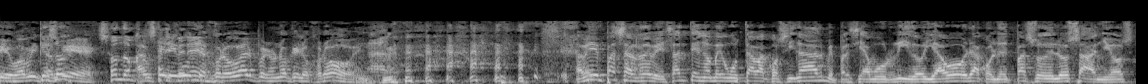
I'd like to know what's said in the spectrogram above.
vivo, a mí que son- también. son dos a cosas usted le gusta diferentes. jorobar, pero no que lo joroben. A mí me pasa al revés. Antes no me gustaba cocinar, me parecía aburrido y ahora, con el paso de los años,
